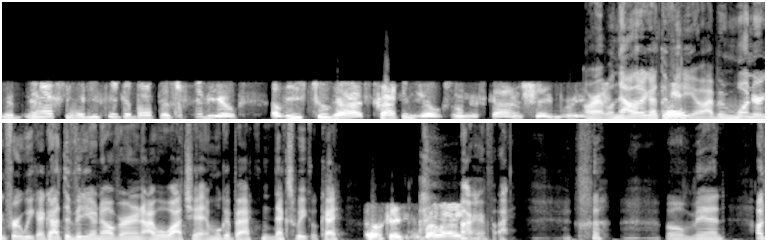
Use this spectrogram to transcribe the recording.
and ask you what do you think about this video of these two guys cracking jokes on this guy in Shea Bridge. All right. Well, now that I got the video, I've been wondering for a week. I got the video now, Vernon. I will watch it, and we'll get back next week. Okay. Okay. Bye bye. All right. Bye. oh man, I'm.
